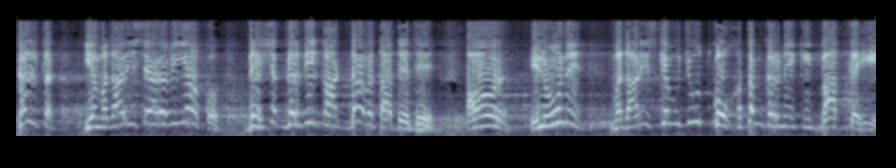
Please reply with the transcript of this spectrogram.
کل تک یہ مدارس عربیہ کو دہشت گردی کا اڈا بتاتے تھے اور انہوں نے مدارس کے وجود کو ختم کرنے کی بات کہی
